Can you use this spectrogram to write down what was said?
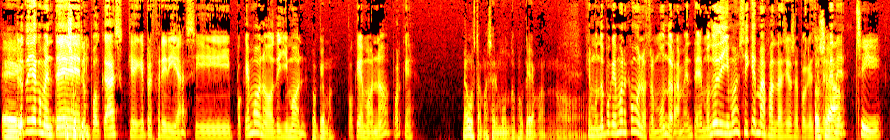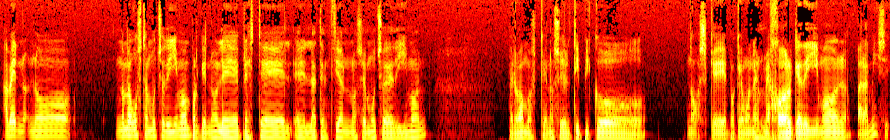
eh, El otro día comenté en un podcast que qué preferirías, si Pokémon o Digimon. Pokémon. Pokémon, ¿no? ¿Por qué? Me gusta más el mundo Pokémon. No... Que el mundo Pokémon es como nuestro mundo realmente. El mundo de Digimon sí que es más fantasioso porque se O sea, en- sí. A ver, no, no, no me gusta mucho Digimon porque no le presté la atención, no sé mucho de Digimon. Pero vamos, que no soy el típico... No, es que Pokémon es mejor que Digimon. Para mí sí.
